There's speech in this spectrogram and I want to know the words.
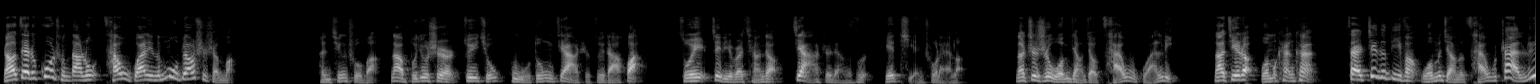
然后在这过程当中，财务管理的目标是什么？很清楚吧？那不就是追求股东价值最大化？所以这里边强调价值两个字也体现出来了。那这是我们讲叫财务管理。那接着我们看看，在这个地方我们讲的财务战略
